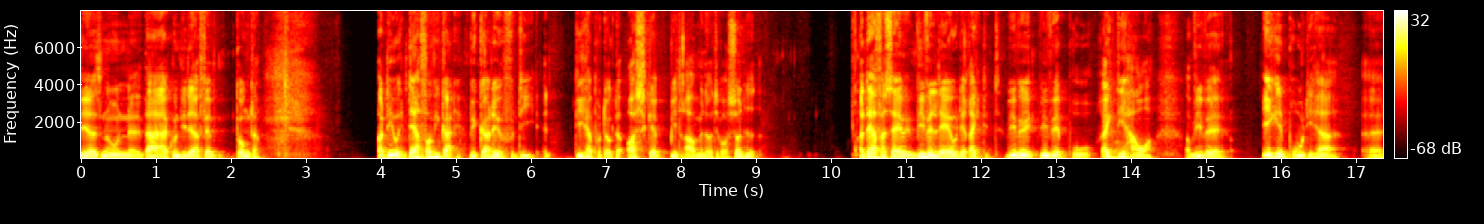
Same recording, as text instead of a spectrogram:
Det er sådan nogle, øh, der er kun de der fem punkter. Og det er jo ikke derfor, vi gør det. Vi gør det jo, fordi at de her produkter også skal bidrage med noget til vores sundhed. Og derfor sagde vi, at vi vil lave det rigtigt. Vi vil, vi vil bruge rigtig havre, og vi vil ikke bruge de her, øh,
